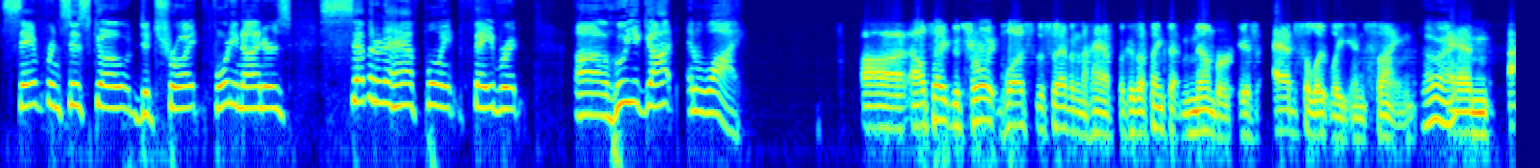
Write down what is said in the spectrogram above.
San Francisco, Detroit, 49ers, seven and a half point favorite. Uh, who you got and why? Uh, I'll take Detroit plus the seven and a half because I think that number is absolutely insane. All right. And I,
